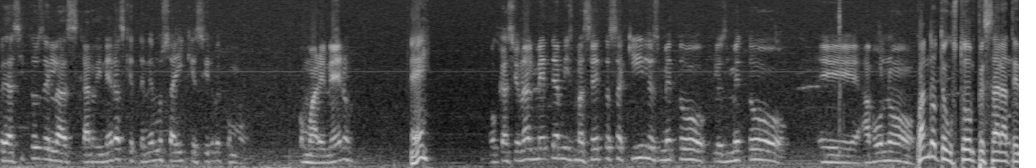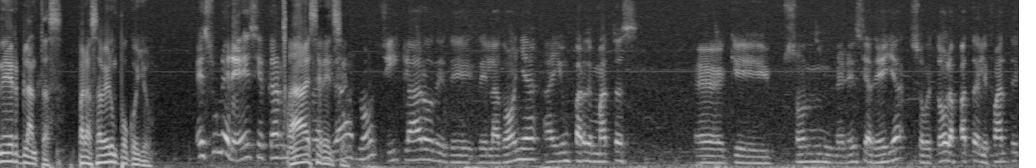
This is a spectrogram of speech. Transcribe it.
pedacitos de las jardineras que tenemos ahí que sirve como, como arenero. ¿Eh? Ocasionalmente a mis macetas aquí les meto, les meto eh, abono. ¿Cuándo te gustó empezar a tener plantas? Para saber un poco yo. Es una herencia, Carlos. Ah, es herencia. Sí, claro, de, de- de la doña hay un par de matas eh, que son herencia de ella, sobre todo la pata de elefante.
